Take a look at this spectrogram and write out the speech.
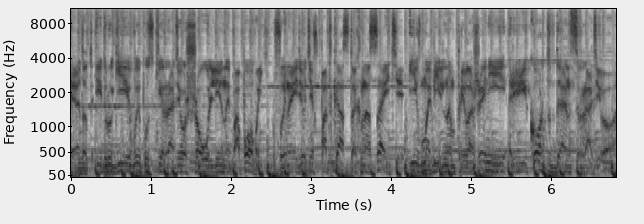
Этот и другие выпуски радиошоу Лены Поповой вы найдете в подкастах на сайте и в мобильном приложении Record Dance Radio.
